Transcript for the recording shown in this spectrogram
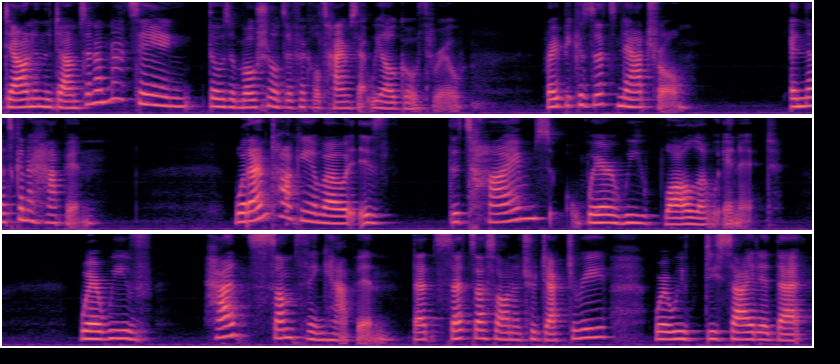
down in the dumps, and I'm not saying those emotional, difficult times that we all go through, right? Because that's natural and that's going to happen. What I'm talking about is the times where we wallow in it, where we've had something happen that sets us on a trajectory where we've decided that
